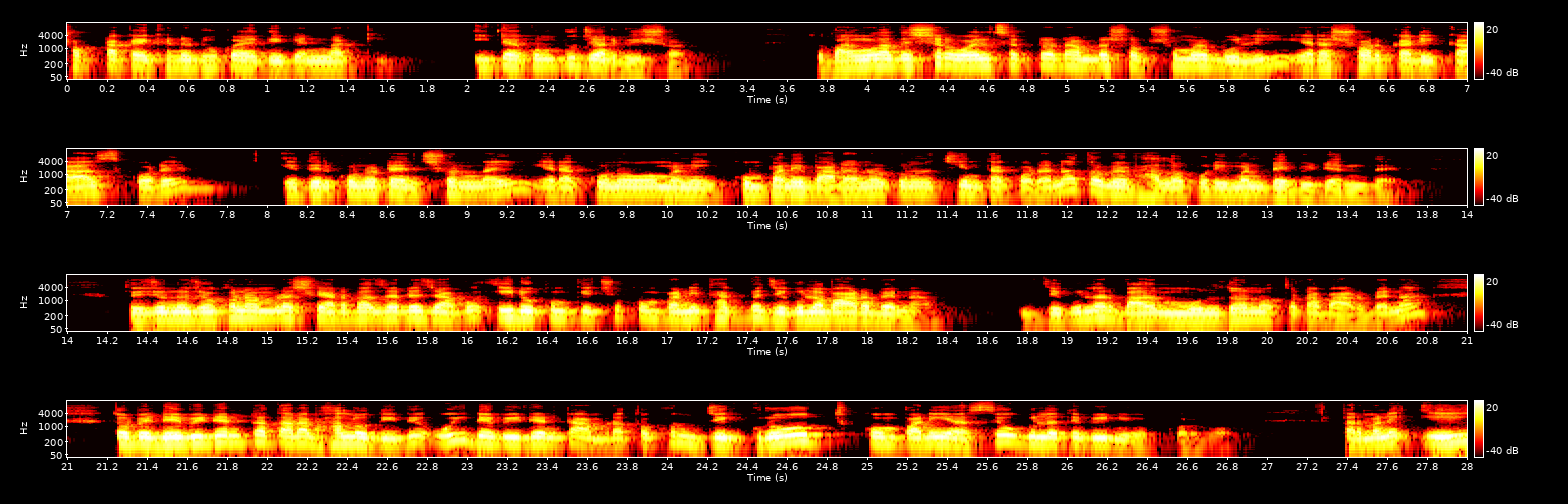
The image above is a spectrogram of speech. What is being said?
সব টাকা এখানে ঢুকাই দিবেন নাকি? এটা এখন বোঝার বিষয়। তো বাংলাদেশের অয়েল সেক্টরটা আমরা সবসময় বলি, এরা সরকারি কাজ করে এদের কোনো টেনশন নাই, এরা কোনো মানে কোম্পানি বাড়ানোর কোনো চিন্তা করে না, তবে ভালো পরিমাণ ডিভিডেন্ড দেয়। তো এই জন্য যখন আমরা শেয়ার বাজারে যাব, এইরকম কিছু কোম্পানি থাকবে যেগুলো বাড়বে না। যেগুলোর মূলধন অতটা বাড়বে না, তবে ডিভিডেন্ডটা তারা ভালো দিবে। ওই ডিভিডেন্ডটা আমরা তখন যে গ্রোথ কোম্পানি আছে, ওগুলোতে বিনিয়োগ করব। তার মানে এই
